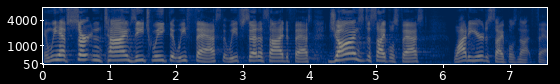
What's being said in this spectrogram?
and we have certain times each week that we fast, that we've set aside to fast. John's disciples fast. Why do your disciples not fast?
